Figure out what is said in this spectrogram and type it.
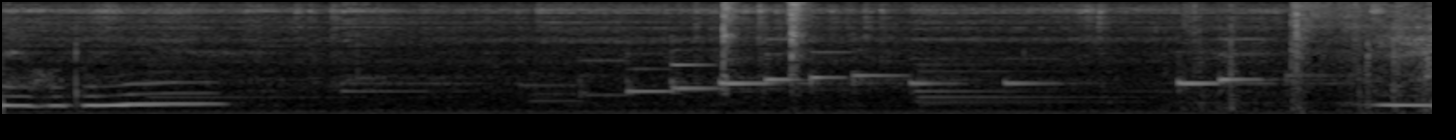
なるほどね。うん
